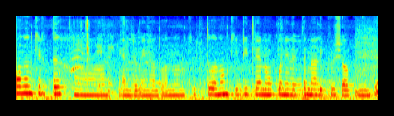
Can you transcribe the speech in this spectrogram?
ಒಂದೊಂದು ಕಿಡ್ತು ಅಂದ್ರೆ ಏನದು ಒಂದೊಂದು ಕಿಡ್ತು ಒಂದೊಂದು ಕಿಟ್ಟಿಟ್ಲೆ ನೋಕೊ ನೀನು ಎತ್ತರ ನಾಲ್ಕು ಶಾಪಿಂಗ್ ಉಂಟು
